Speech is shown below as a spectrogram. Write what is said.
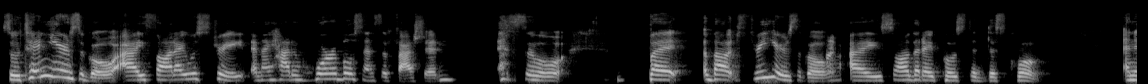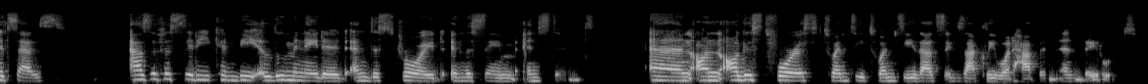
so 10 years ago i thought i was straight and i had a horrible sense of fashion so but about three years ago i saw that i posted this quote and it says as if a city can be illuminated and destroyed in the same instant and on August 4th, 2020, that's exactly what happened in Beirut.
